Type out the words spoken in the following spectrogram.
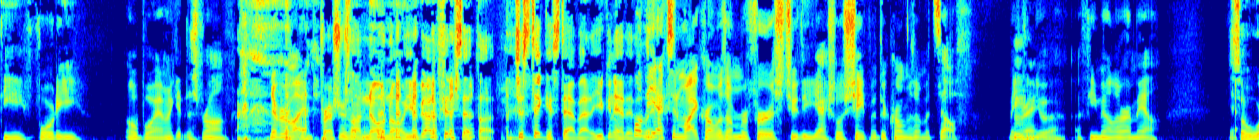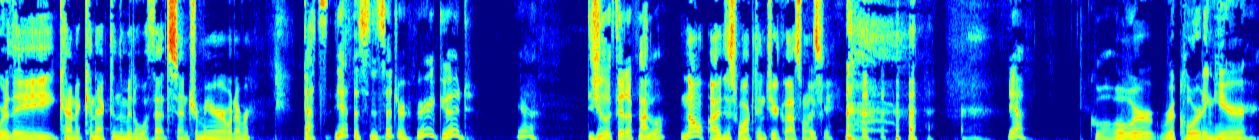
the 40. Oh boy, I'm going to get this wrong. Never mind. pressure's on? No, no, you got to finish that thought. Just take a stab at it. You can edit it. Well, the. X and Y chromosome refers to the actual shape of the chromosome itself, making Right. you a, a female or a male. So where they kind of connect in the middle with that centromere or whatever? That's yeah, that's in the center. Very good. Yeah. Did you look that up as well? No, I just walked into your class once. Okay. yeah. Cool. Well, we're recording here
